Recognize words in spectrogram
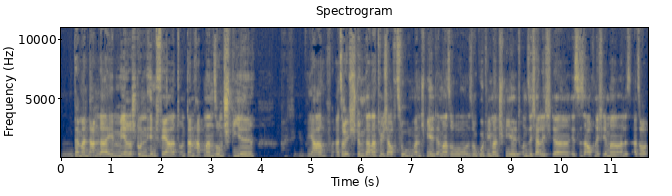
Wenn man dann da eben mehrere Stunden hinfährt und dann hat man so ein Spiel, ja, also ich stimme da natürlich auch zu. Man spielt immer so, so gut, wie man spielt. Und sicherlich äh, ist es auch nicht immer alles, also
